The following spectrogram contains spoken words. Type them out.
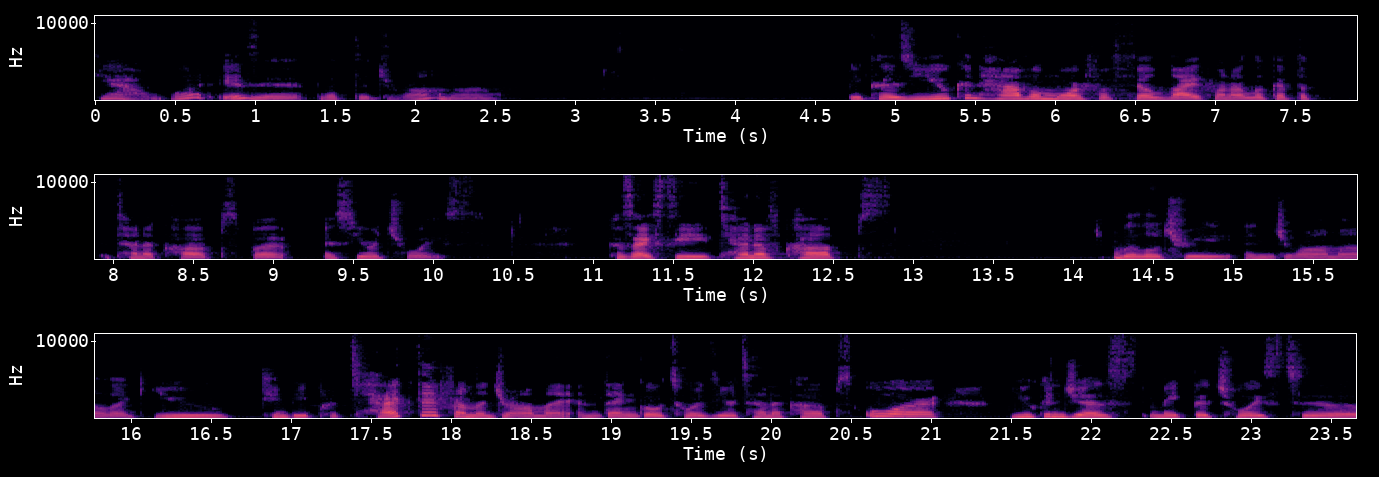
yeah, what is it with the drama? Because you can have a more fulfilled life when I look at the Ten of Cups, but it's your choice. Because I see Ten of Cups willow tree and drama. Like you can be protected from the drama and then go towards your ten of cups or you can just make the choice to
